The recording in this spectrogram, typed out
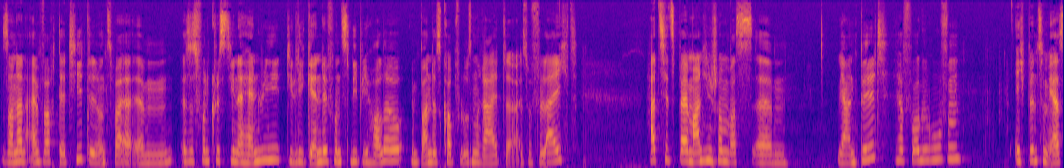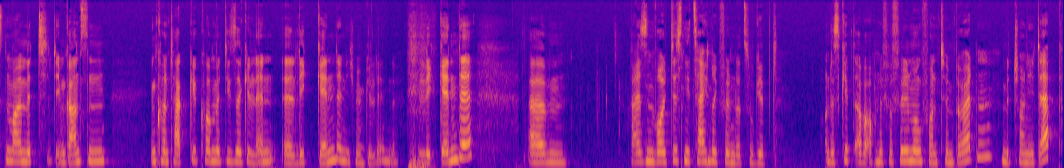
sondern einfach der Titel. Und zwar ähm, ist es von Christina Henry, die Legende von Sleepy Hollow im Band des kopflosen Reiter. Also vielleicht hat es jetzt bei manchen schon was, ähm, ja, ein Bild hervorgerufen. Ich bin zum ersten Mal mit dem ganzen in Kontakt gekommen mit dieser Gelände, äh, Legende, nicht mit dem Gelände, Legende, ähm, weil es einen Walt Disney Zeichentrickfilm dazu gibt. Und es gibt aber auch eine Verfilmung von Tim Burton mit Johnny Depp.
